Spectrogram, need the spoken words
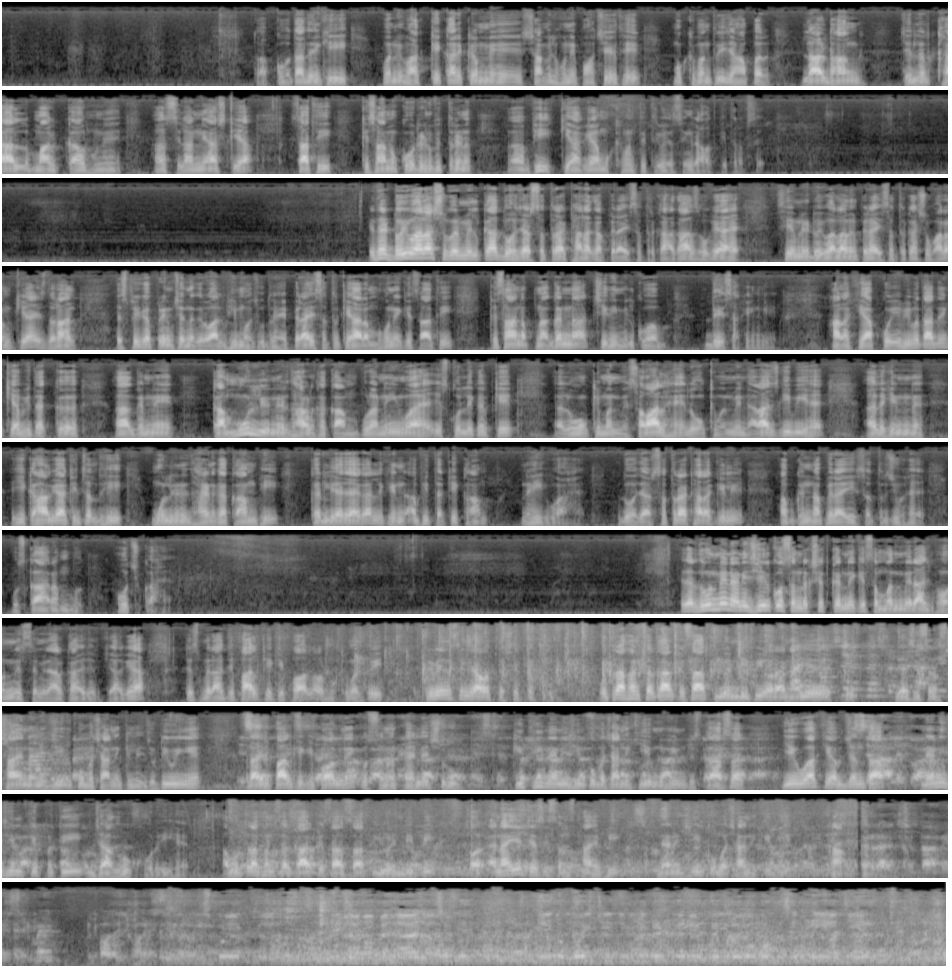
तो आपको बता दें कि वन विभाग के कार्यक्रम में शामिल होने पहुँचे थे मुख्यमंत्री, जहाँ पर लाल ढांग चिल्लरख्याल मार्ग का उन्होंने शिलान्यास किया। साथ ही किसानों को ऋण वितरण भी किया गया मुख्यमंत्री त्रिवेंद्र सिंह रावत की तरफ़ से। इधर डोईवाला शुगर मिल का 2017-18 का पिराई सत्र का आगाज़ हो गया है। सीएम ने डोईवाला में पिराई सत्र का शुभारंभ किया। इस दौरान स्पीकर प्रेमचंद अग्रवाल भी मौजूद रहे। पिराई सत्र के आरंभ होने के साथ ही किसान अपना गन्ना, चीनी मिल को अब दे सकेंगे। हालाँकि आपको ये भी बता दें कि अभी तक गन्ने का मूल्य निर्धारण का काम पूरा नहीं हुआ है। इसको लेकर के लोगों के मन में सवाल हैं, लोगों के मन में नाराज़गी भी है। लेकिन ये कहा गया कि जल्द ही मूल्य निर्धारण का काम भी कर लिया जाएगा, लेकिन अभी तक ये काम नहीं हुआ है। तो 2017-18 के लिए अब गन्ना पिराई सत्र जो है, उसका आरंभ हो चुका है। इधर दून में नैनी झील को संरक्षित करने के संबंध में राजभवन में सेमिनार का आयोजन किया गया, जिसमें राज्यपाल के के पॉल और मुख्यमंत्री त्रिवेंद्र सिंह रावत ने शिरकत की। उत्तराखंड सरकार के साथ यूएनडीपी और एनआईए जैसी संस्थाएँ नैनी झील को बचाने के लिए जुटी हुई हैं। राज्यपाल के के पॉल ने कुछ समय पहले शुरू की थी नैनी झील को बचाने की ये मुहिम, जिसका असर ये हुआ कि अब जनता नैनी झील के प्रति जागरूक हो रही है। अब उत्तराखंड सरकार के साथ साथ यूएनडीपी और एनआईए जैसी संस्थाएँ भी नैनी झील को बचाने के लिए काम कर रहे हैं। डिपॉजिट होने से भी इसको एक जा सके। नहीं तो कोई चीज़ इम्प्लीमेंट करें कई लोगों को पसंद नहीं आती है।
